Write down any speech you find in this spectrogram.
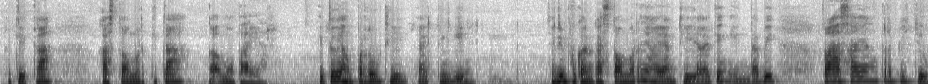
ketika customer kita nggak mau bayar. Itu yang perlu di letting in. Jadi bukan customernya yang di letting in, tapi rasa yang terpicu.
